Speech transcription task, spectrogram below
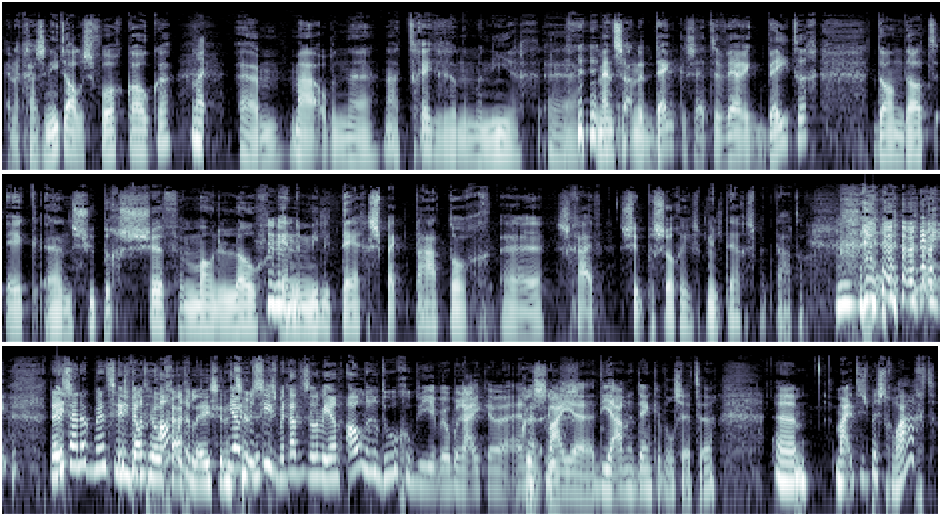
En ik ga ze niet alles voorkoken. Nee. Ehm, maar op een eh nou, triggerende manier eh, mensen aan het denken zetten werkt beter dan dat ik een super suffe monoloog in de militaire spectator eh, schrijf. Super sorry, militaire spectator. Nee, er zijn ook mensen die dat heel graag lezen Ja, natuurlijk. precies. Maar dat is dan weer een andere doelgroep die je wil bereiken. En Precies. waar je, die je aan het denken wil zetten. Ehm, maar het is best gewaagd.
